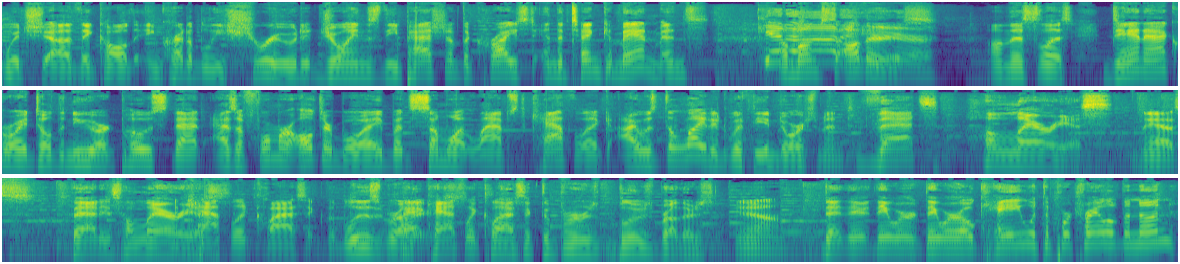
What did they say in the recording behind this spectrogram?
which uh, they called Incredibly Shrewd, joins The Passion of the Christ and The Ten Commandments, Get amongst others. here. On this list, Dan Aykroyd told the New York Post that as a former altar boy but somewhat lapsed Catholic, I was delighted with the endorsement. That's hilarious. Yes. That is hilarious. Catholic classic, The Blues Brothers. Ca- Catholic classic, the Blues, Blues Brothers. Yeah. They, they, they were they were okay with the portrayal of the nun.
